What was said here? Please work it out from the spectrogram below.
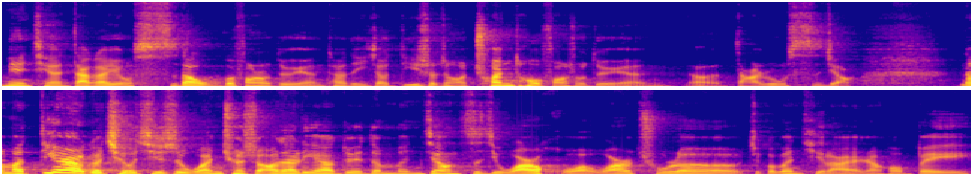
面前大概有四到五个防守队员，他的一脚低射正好穿透防守队员，呃打入死角。那么第二个球其实完全是澳大利亚队的门将自己玩火，玩出了这个问题来，然后被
